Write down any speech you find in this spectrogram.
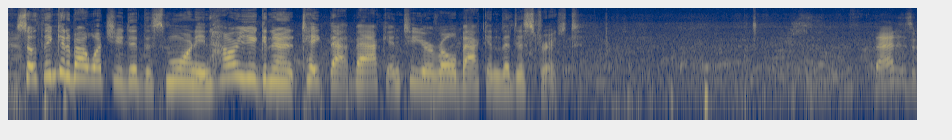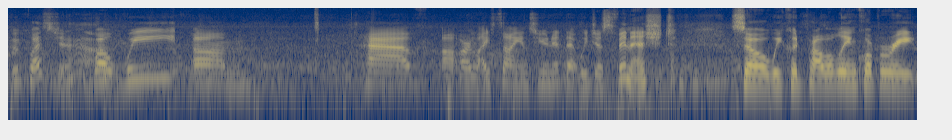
Yeah. So thinking about what you did this morning, how are you going to take that back into your role back in the district? That is a good question. Yeah. Well, we um, have uh, our life science unit that we just finished. so we could probably incorporate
